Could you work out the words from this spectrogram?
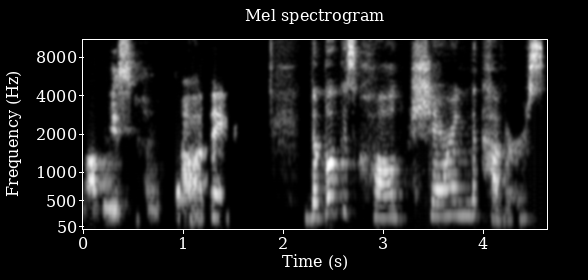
copies. Oh, the book is called Sharing the Covers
